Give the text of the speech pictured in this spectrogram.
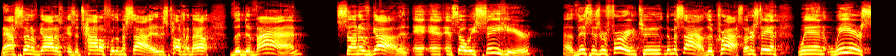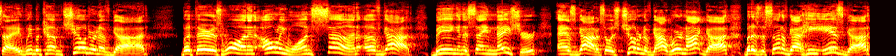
Now, Son of God is, is, a title for the Messiah. It is talking about the divine Son of God. And, and, and so we see here, uh, this is referring to the Messiah, the Christ. Understand, when we are saved, we become children of God but there is one and only one Son of God, being in the same nature as God. And so, as children of God, we're not God, but as the Son of God, He is God.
